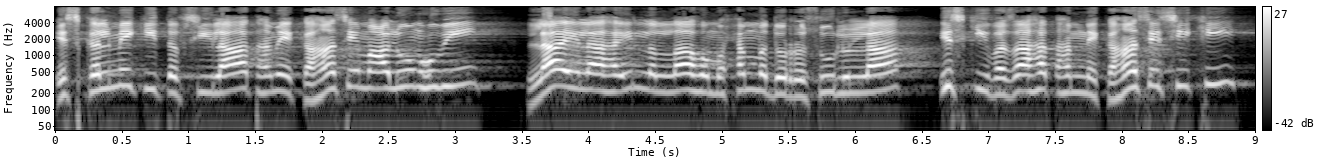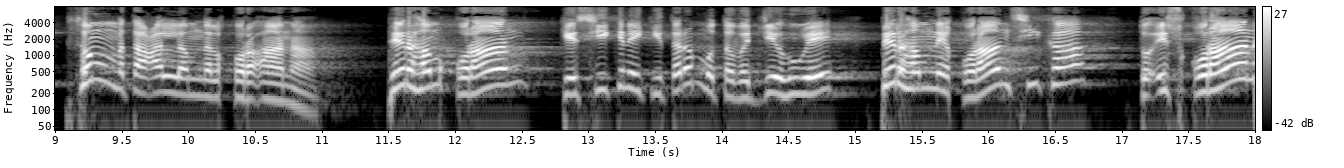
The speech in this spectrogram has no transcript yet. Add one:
اس کلمے کی تفصیلات ہمیں کہاں سے معلوم ہوئی؟ لا الہ الا اللہ محمد الرسول اللہ اس کی وضاحت ہم نے کہاں سے سیکھی؟ ثم تعلمنا القرآن۔ پھر ہم قرآن کے سیکھنے کی طرف متوجہ ہوئے، پھر ہم نے قرآن سیکھا۔ تو اس قرآن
